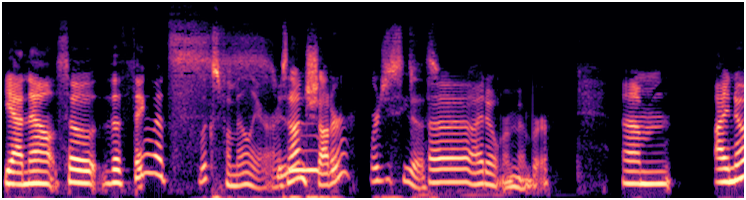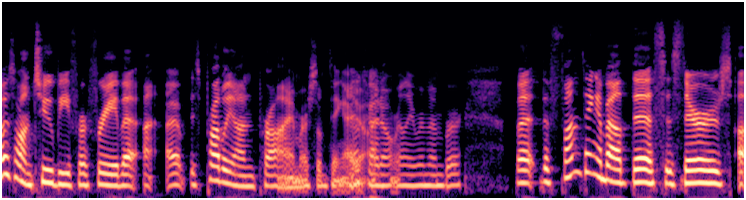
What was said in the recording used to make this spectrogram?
yeah, now, so the thing that's Looks familiar. Is it on Shudder? Where'd you see this? uh, I don't remember. Um, I know it's on Tubi for free, but I, I, it's probably on Prime or something. I, don't, Okay. I don't really remember. But the fun thing about this is there's uh,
